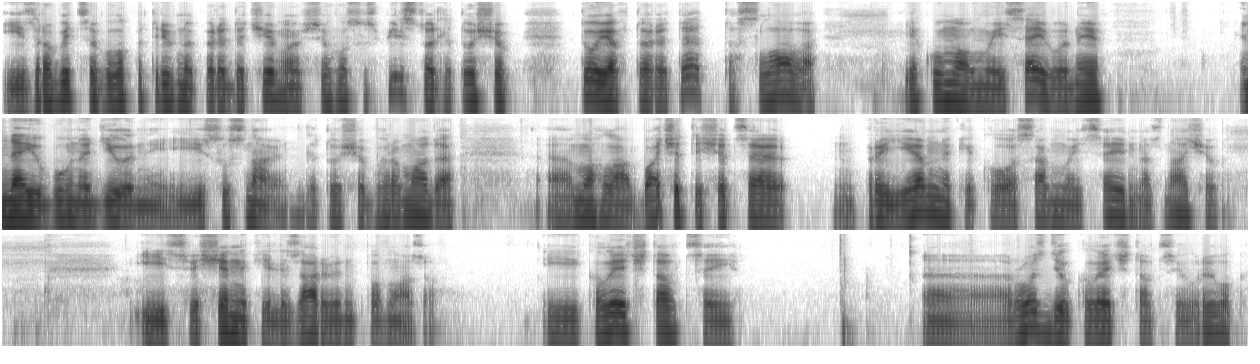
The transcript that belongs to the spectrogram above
І зробити це було потрібно перед очима всього суспільства для того, щоб той авторитет та слава, яку мав Моїсей, вони нею був наділений Ісус Навін, для того, щоб громада е, могла бачити, що це приємник, якого сам Мойсей назначив, і священник Єлізар він помазав. І коли я читав цей е, розділ, коли я читав цей уривок,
